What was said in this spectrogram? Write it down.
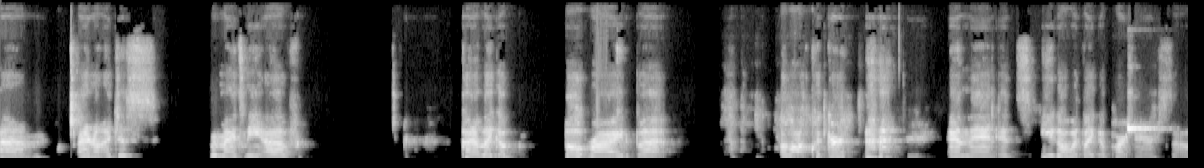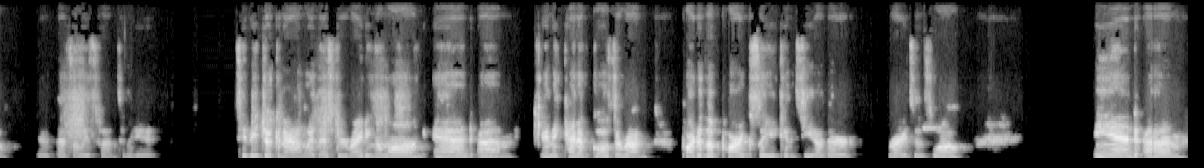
Um, I don't know, it just reminds me of kind of like a boat ride, but a lot quicker. and then it's you go with like a partner, so that's always fun. Somebody to, to be joking around with as you're riding along, and um, and it kind of goes around part of the park, so you can see other rides as well. And um,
